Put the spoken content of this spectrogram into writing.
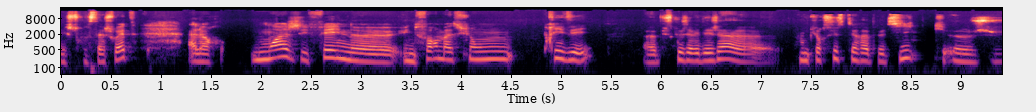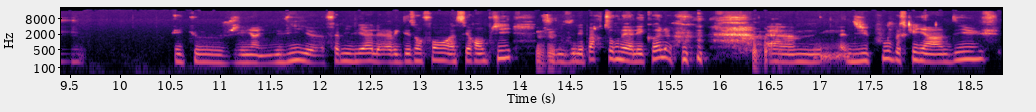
et je trouve ça chouette. Alors, moi, j'ai fait une, une, formation privée, puisque j'avais déjà un cursus thérapeutique. Et que j'ai une vie euh, familiale avec des enfants assez remplie, je Mhm. ne voulais pas retourner à l'école. Euh, du coup, parce qu'il y a un DU,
